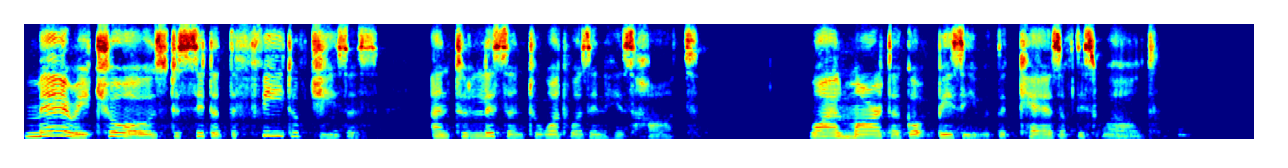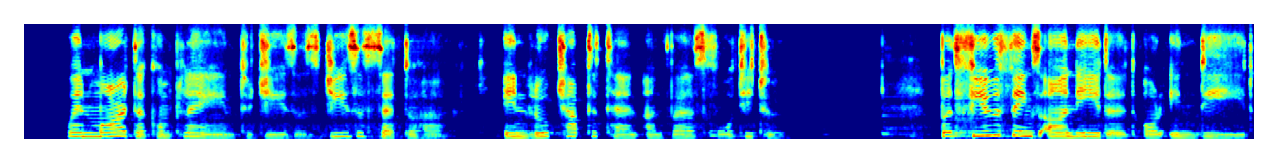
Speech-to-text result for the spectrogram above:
Mary chose to sit at the feet of Jesus and to listen to what was in his heart, while Martha got busy with the cares of this world. When Martha complained to Jesus, Jesus said to her in Luke chapter 10 and verse 42 but few things are needed, or indeed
